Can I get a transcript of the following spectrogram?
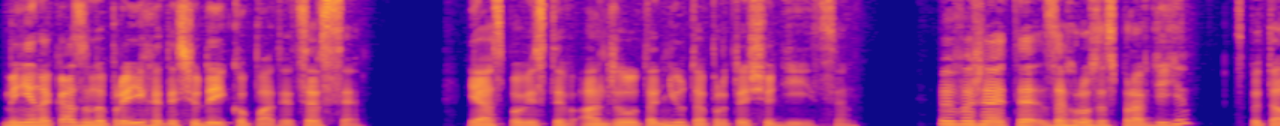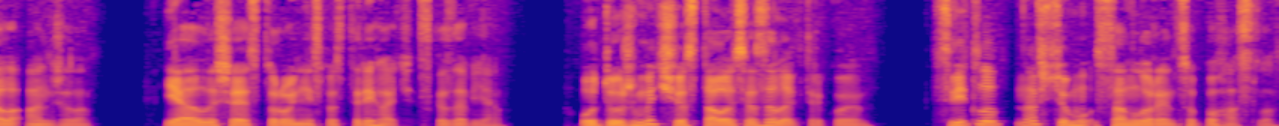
Мені наказано приїхати сюди і копати, це все. Я сповістив Анджелу та Ньюта про те, що діється. Ви вважаєте, загроза справді є? спитала Анджела. Я лише сторонній спостерігач, сказав я. У ту ж мить, що сталося з електрикою. Світло на всьому Сан Лоренцо погасло.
